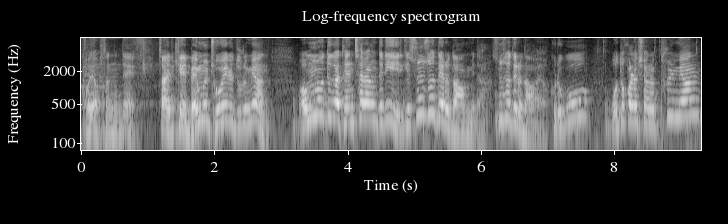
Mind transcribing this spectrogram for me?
거의 없었는데. 자 이렇게 매물 조회를 누르면 업로드가 된 차량들이 이렇게 순서대로 나옵니다. 순서대로 나와요. 그리고 오토 컬렉션을 풀면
